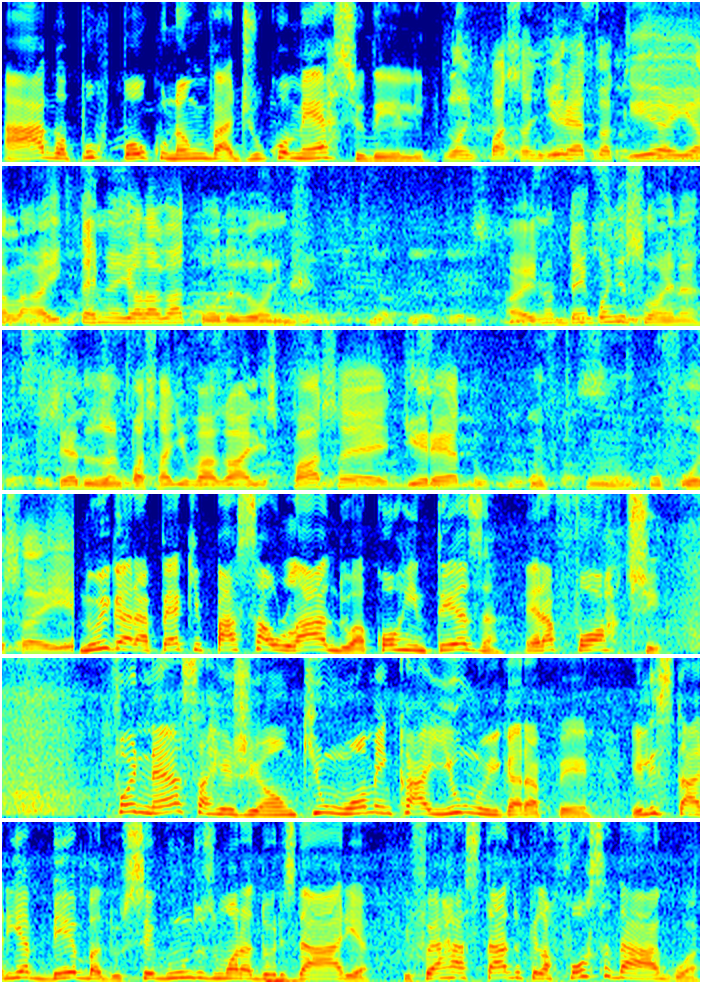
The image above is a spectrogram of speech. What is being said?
A água por pouco não invadiu o comércio dele. Os ônibus passando direto aqui, aí, aí que termina de alagar todos os ônibus. Aí não tem condições, né? Se é dos ônibus passar devagar, eles passam é, direto com, com, com força aí. No Igarapé, que passa ao lado, a correnteza era forte. Foi nessa região que um homem caiu no Igarapé. Ele estaria bêbado, segundo os moradores da área, e foi arrastado pela força da água.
